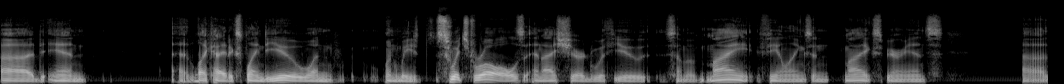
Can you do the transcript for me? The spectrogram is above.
uh, and uh, like I had explained to you when when we switched roles, and I shared with you some of my feelings and my experience. Uh,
